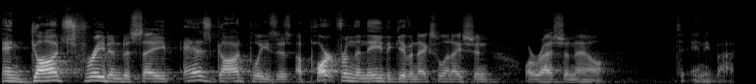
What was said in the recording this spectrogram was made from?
and God's freedom to save as God pleases, apart from the need to give an explanation or rationale to anybody.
